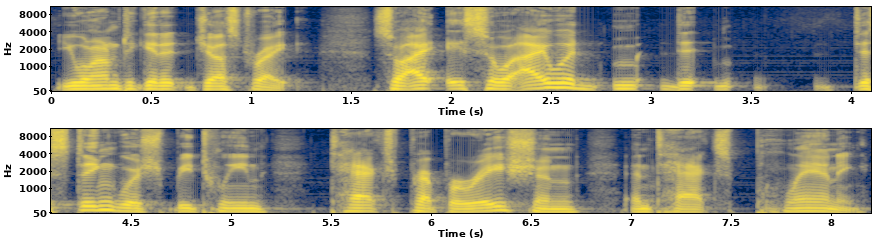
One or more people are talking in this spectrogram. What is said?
You want them to get it just right. So I so I would di- distinguish between tax preparation and tax planning.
